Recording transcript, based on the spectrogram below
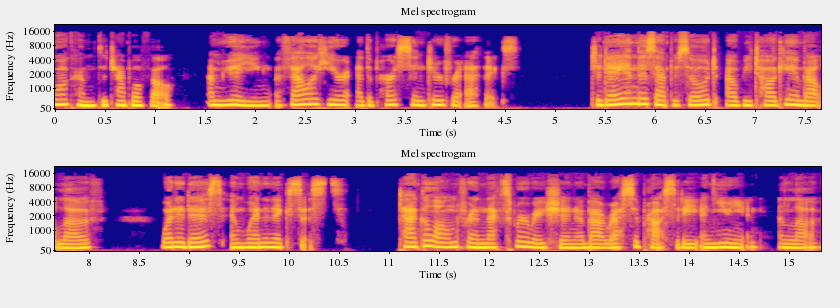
Welcome to Chapel Phil. I'm Yue Ying, a fellow here at the Parr Center for Ethics. Today in this episode, I'll be talking about love, what it is, and when it exists. Tag along for an exploration about reciprocity and union and love.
